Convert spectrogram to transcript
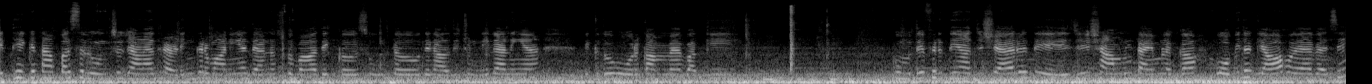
ਇੱਥੇ ਇੱਕ ਤਾਂ ਆਪਾਂ ਸਲੂਨ 'ਚ ਜਾਣਾ ਥ੍ਰੈਡਿੰਗ ਕਰਵਾਉਣੀ ਹੈ ਦੈਨ ਉਸ ਤੋਂ ਬਾਅਦ ਇੱਕ ਸੂਟ ਉਹਦੇ ਨਾਲ ਦੀ ਚੁੰਨੀ ਲੈਣੀ ਹੈ ਇੱਕ ਦੋ ਹੋਰ ਕੰਮ ਹੈ ਬਾਕੀ ਘੁੰਮਦੇ ਫਿਰਦੇ ਆ ਅੱਜ ਸ਼ਹਿਰ ਤੇ ਜੇ ਸ਼ਾਮ ਨੂੰ ਟਾਈਮ ਲੱਗਾ ਬੋਬੀ ਤਾਂ ਗਿਆ ਹੋਇਆ ਵੈਸੇ।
